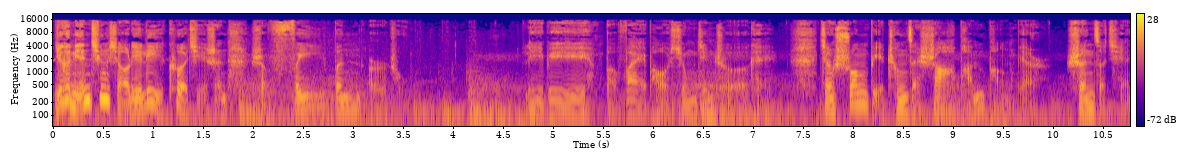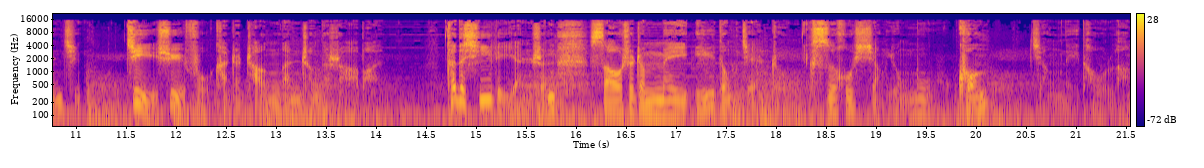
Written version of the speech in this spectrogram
一个年轻小吏立刻起身，是飞奔而出。李泌把外袍胸襟扯开，将双臂撑在沙盘旁边，身子前倾，继续俯瞰着长安城的沙盘。他的犀利眼神扫视着每一栋建筑，似乎想用目光将那头狼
